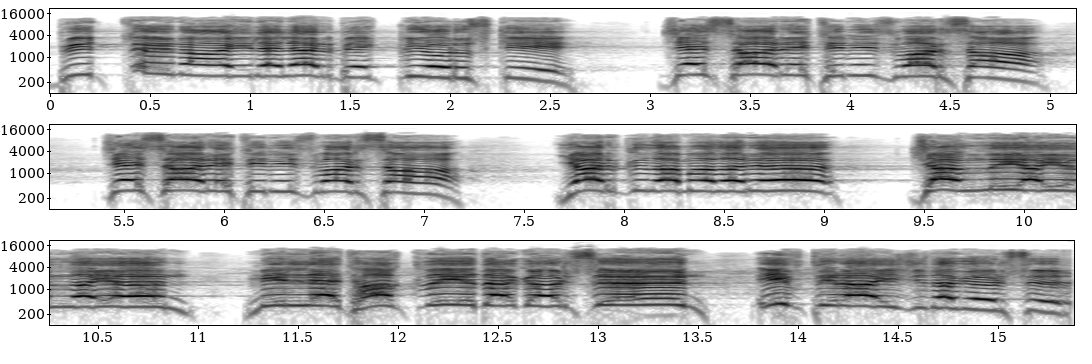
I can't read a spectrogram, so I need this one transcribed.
bütün aileler bekliyoruz ki cesaretiniz varsa, cesaretiniz varsa yargılamaları canlı yayınlayın. Millet haklıyı da görsün, iftirayıcı da görsün.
